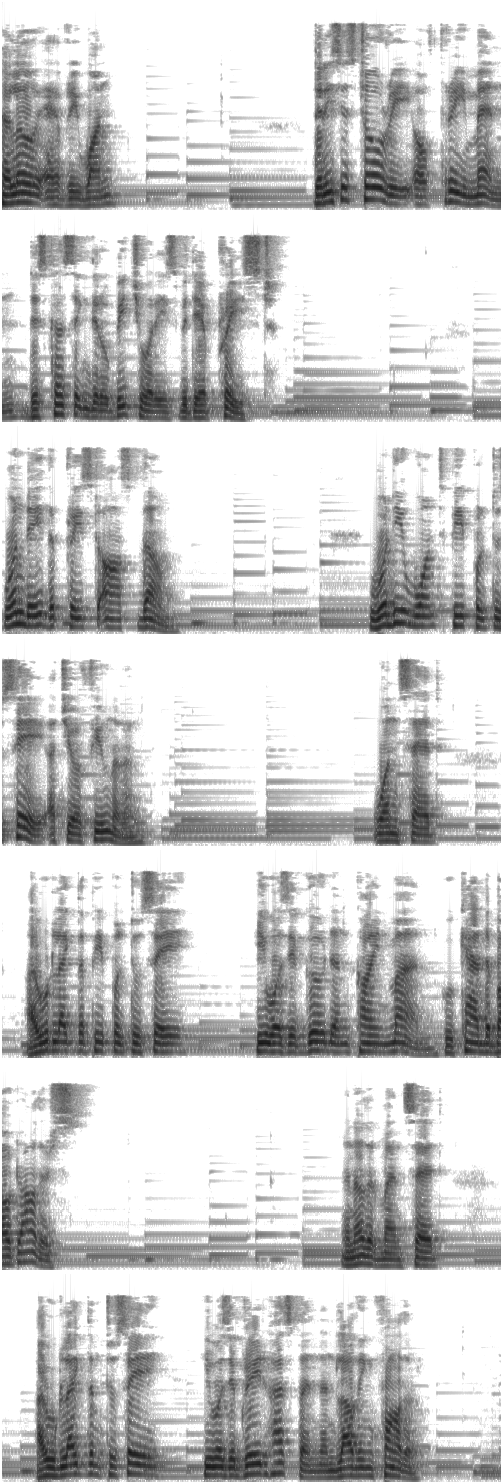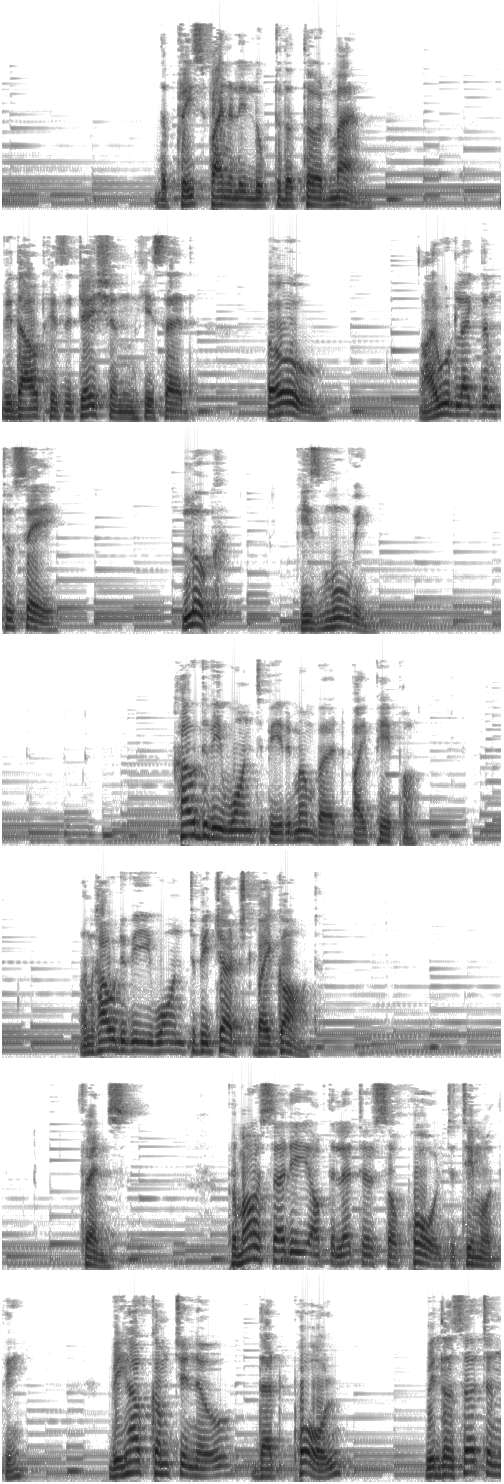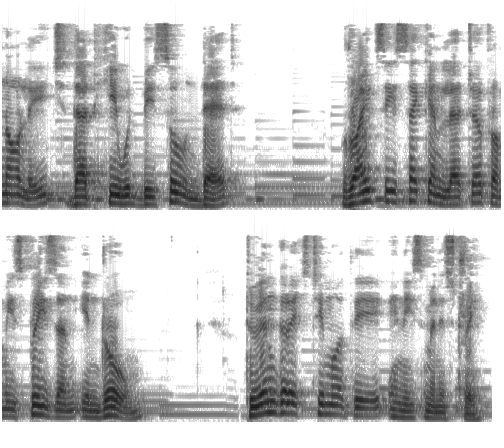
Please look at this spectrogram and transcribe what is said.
Hello everyone. There is a story of three men discussing their obituaries with their priest. One day the priest asked them, What do you want people to say at your funeral? One said, I would like the people to say, he was a good and kind man who cared about others. Another man said, I would like them to say he was a great husband and loving father. The priest finally looked to the third man. Without hesitation, he said, Oh, I would like them to say, Look, he's moving. How do we want to be remembered by people? And how do we want to be judged by God? Friends, from our study of the letters of Paul to Timothy, we have come to know that Paul, with a certain knowledge that he would be soon dead, writes his second letter from his prison in Rome to encourage Timothy in his ministry.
